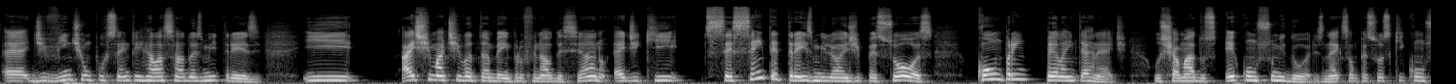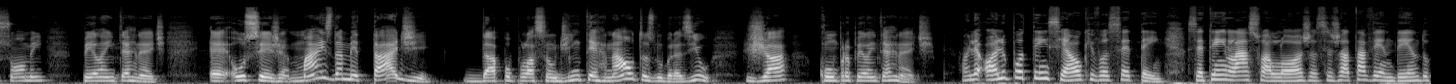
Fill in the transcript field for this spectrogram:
é, de 21% em relação a 2013. E a estimativa também para o final desse ano é de que 63 milhões de pessoas comprem pela internet, os chamados e-consumidores, né, que são pessoas que consomem pela internet. É, ou seja, mais da metade da população de internautas no Brasil já compra pela internet. Olha, olha o potencial que você tem. Você tem lá a sua loja, você já está vendendo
